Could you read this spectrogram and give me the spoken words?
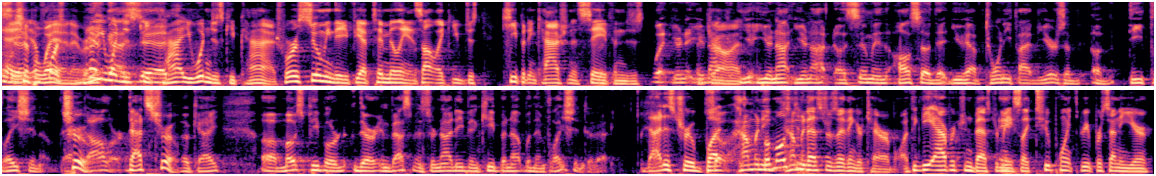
Yeah, will chip away course. at it, Yeah, right? you You wouldn't guys just keep said- cash. You wouldn't just keep cash. We're assuming that if you have ten million, it's not like you just keep it in cash in a safe and just What you're, not- you're not it. you- you're not you're not assuming also that you have 25 years of, of deflation of that True. dollar. That's true. Okay, uh, most people are, their investments are not even keeping up with inflation today. That is true, but So how many- But most how many- investors, I think, are terrible. I think the average investor makes like two point three percent a year.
